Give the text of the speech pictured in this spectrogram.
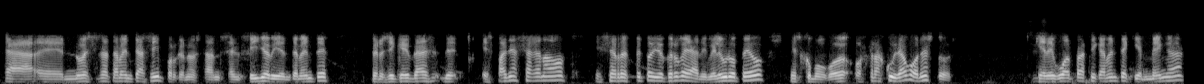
O sea, eh, no es exactamente así porque no es tan sencillo, evidentemente, pero sí que España se ha ganado ese respeto, yo creo que a nivel europeo es como, ostras, cuidado con estos. Sí. Que da igual prácticamente quien venga,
